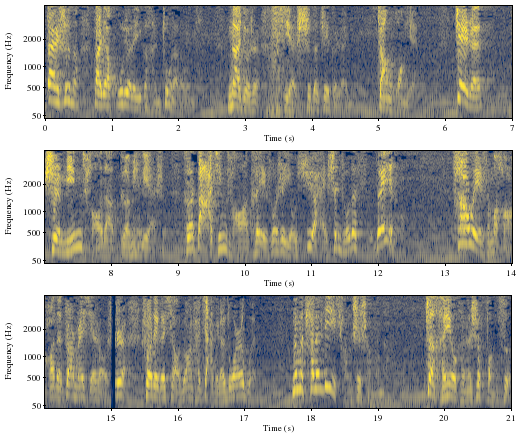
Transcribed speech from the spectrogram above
但是呢，大家忽略了一个很重要的问题，那就是写诗的这个人张煌言。这人是明朝的革命烈士，和大清朝啊可以说是有血海深仇的死对头。他为什么好好的专门写首诗，说这个孝庄她嫁给了多尔衮？那么他的立场是什么呢？这很有可能是讽刺，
